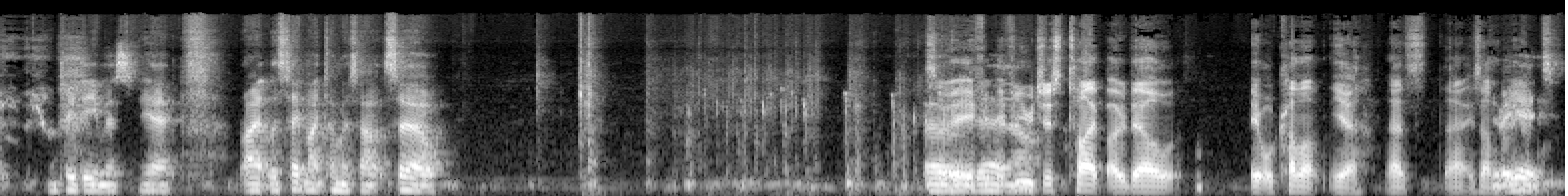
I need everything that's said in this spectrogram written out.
Dontay Demus. Yeah. Right. Let's take Mike Thomas out. So. So if, if you just type Odell, it will come up. Yeah, that's that is There he unbelievable. is.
